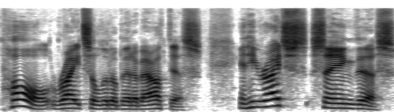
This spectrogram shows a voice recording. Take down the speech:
Paul writes a little bit about this. And he writes saying this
